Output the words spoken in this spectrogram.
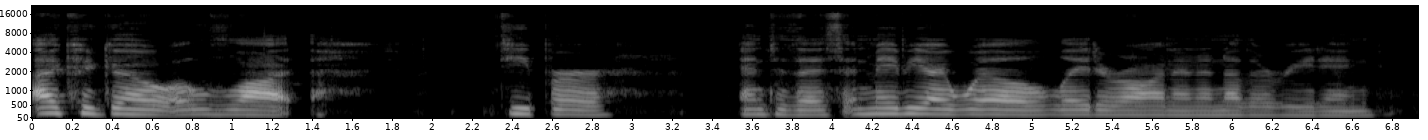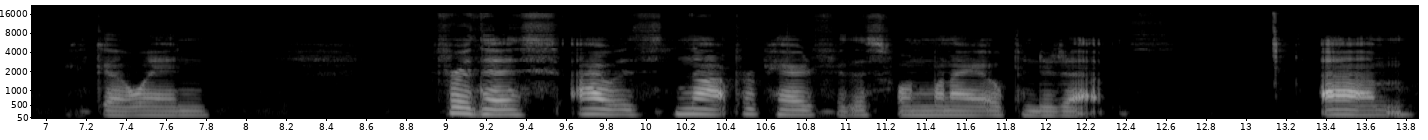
I could go a lot deeper into this, and maybe I will later on in another reading go in for this. I was not prepared for this one when I opened it up. Um,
